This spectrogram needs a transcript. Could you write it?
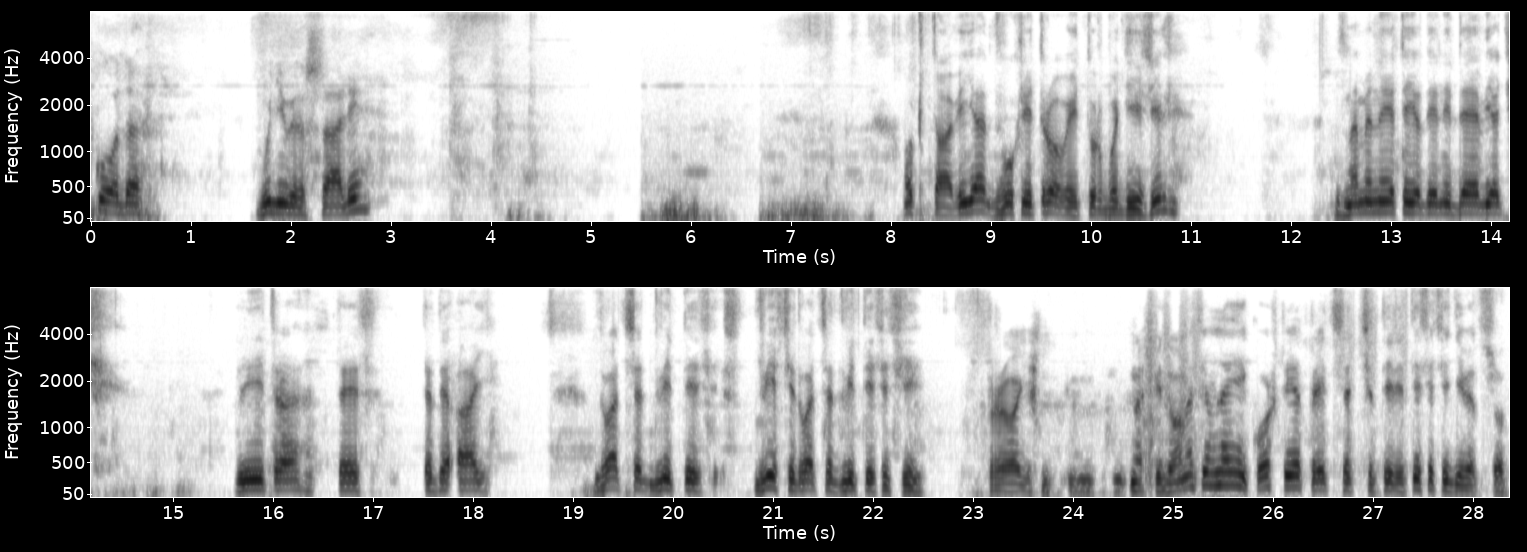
Шкода в універсалі. Октавія, двохлітровий турбодізель. Знаменитий 1,9 літра TDI. 22 тисячі, 222 тисячі на спідометрі в неї коштує 34 тисячі 900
